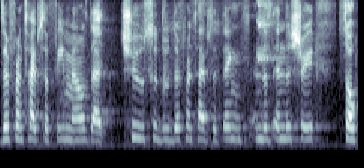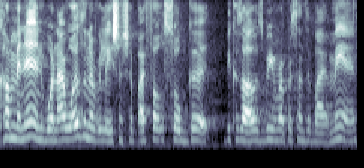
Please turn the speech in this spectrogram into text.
different types of females that choose to do different types of things in this industry. So coming in, when I was in a relationship, I felt so good because I was being represented by a man.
